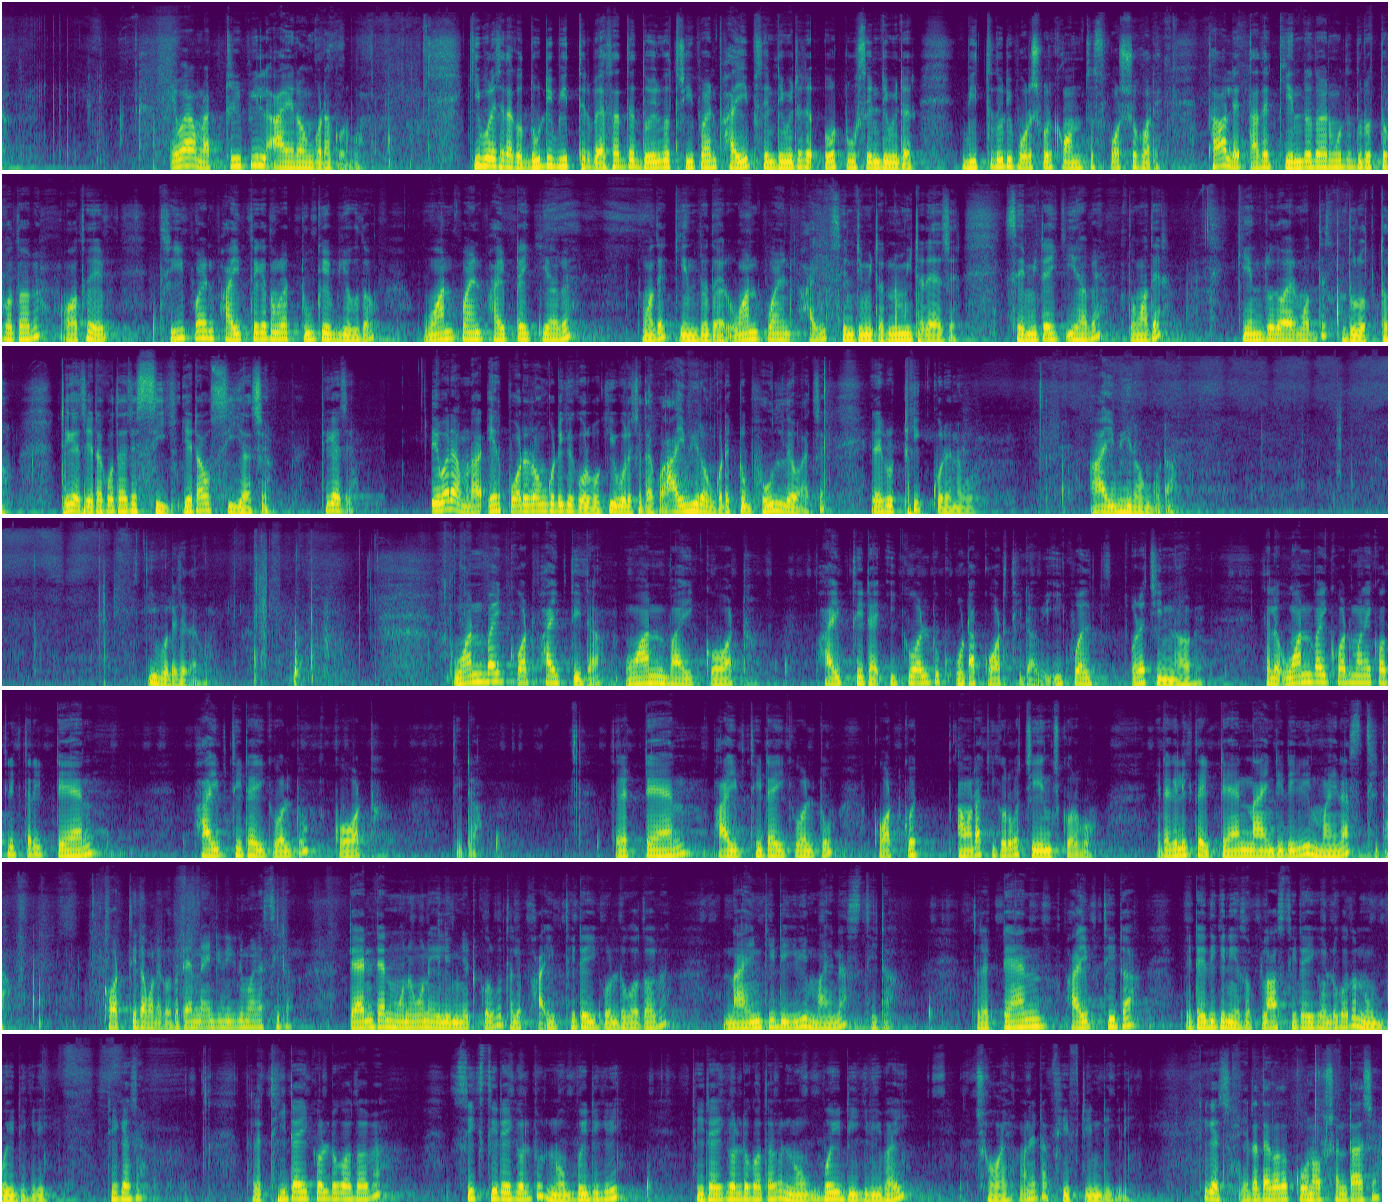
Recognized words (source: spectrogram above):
এবার আমরা ট্রিপল আয়ের অঙ্কটা করব। কি বলেছে দেখো, দুটি বৃত্তের ব্যাসার্ধের দৈর্ঘ্য থ্রি পয়েন্ট ফাইভ সেন্টিমিটার ও টু সেন্টিমিটার বৃত্ত দুটি পরস্পরকে অন্তঃস্পর্শ করে। তাহলে তাদের কেন্দ্রদ্বয়ের মধ্যে দূরত্ব কত হবে? অতএব থ্রি পয়েন্ট ফাইভ থেকে তোমরা টুকে বিয়োগ দাও। ওয়ান পয়েন্ট ফাইভটাই কী হবে? তোমাদের কেন্দ্রদ্বয়ের ওয়ান পয়েন্ট ফাইভ সেন্টিমিটার না মিটারে আছে। সেমিটাই কী হবে? তোমাদের কেন্দ্রদ্বয়ের মধ্যে দূরত্ব। ঠিক আছে, এটা কোথায় আছে? সি এটাও সি আছে। ঠিক আছে? এবারে আমরা এর পরের অঙ্কটিকে করব। কি বলেছে? দেখো আইভির অঙ্কটা একটু ভুল দেওয়া আছে। এটা একটু ঠিক করে নেব। আইভির অঙ্কটা কি বলেছে? দেখো। One by cot five theta one by cot five theta equal to ওটা কট থিটা হবে। ইকুয়াল ওটা চিহ্ন হবে। তাহলে ওয়ান বাই কট মানে কত লিখতে পারি? Tan five theta equal to cot theta তাহলে tan five theta equal to cot আমরা কী করব? চেঞ্জ করব। এটাকে লিখতে পারি tan ninety degree minus theta cot theta মানে কত? Tan ninety degree minus theta tan tan মনে মনে এলিমিনেট করব। তাহলে ফাইভ থিটা ইকুয়াল টু কত হবে? নাইনটি ডিগ্রি মাইনাস থিটা তাহলে টেন ফাইভ থিটা এটা এদিকে নিয়ে এসো। প্লাস থিটা ইকুয়াল টু কত? নব্বই ডিগ্রি ঠিক আছে? তাহলে থিটা ইকুয়াল টু কত হবে? সিক্স থিটা ইকুয়াল টু নব্বই ডিগ্রি থিটা ইকুয়াল টু কত হবে? নব্বই ডিগ্রি বাই ছয়। মানে এটা ফিফটিন ডিগ্রি ঠিক আছে? এটা দেখো তো কোন অপশানটা আছে?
